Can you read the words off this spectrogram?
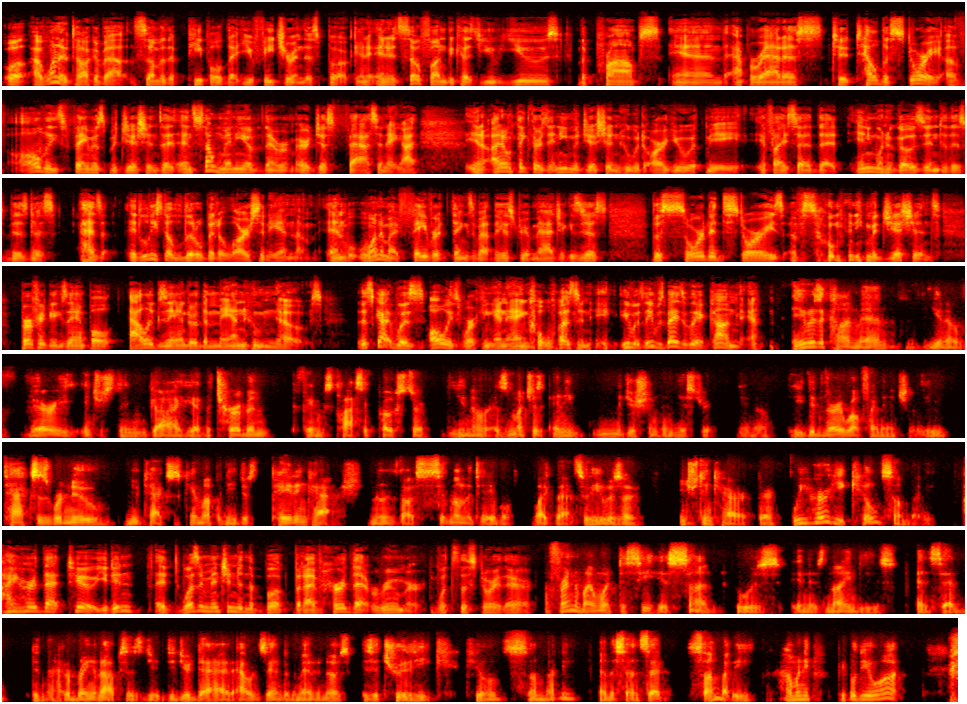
Well, I want to talk about some of the people that you feature in this book. And, and it's so fun because you use the props and the apparatus to tell the story of all these famous magicians. And, and so many of them are just fascinating. I, you know, I don't think there's any magician who would argue with me if I said that anyone who goes into this business has at least a little bit of larceny in them. And one of my favorite things about the history of magic is just the sordid stories of so many magicians. Perfect example Alexander the Man Who Knows. This guy was always working an angle, wasn't he? He was he was basically a con man. He was a con man, you know, very interesting guy. He had the turban, famous classic poster, you know, as much as any magician in history. You know, he did very well financially. He, taxes were new, new taxes came up, and he just paid in cash, millions of dollars sitting on the table like that. So he was a interesting character. We heard he killed somebody. I heard that too. You didn't, it wasn't mentioned in the book, but I've heard that rumor. What's the story there? A friend of mine went to see his son, who was in his 90s, and said, didn't know how to bring it up. Says, Did your dad, Alexander, the man who knows, is it true that he k- killed somebody? And the son said, Somebody? How many people do you want?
